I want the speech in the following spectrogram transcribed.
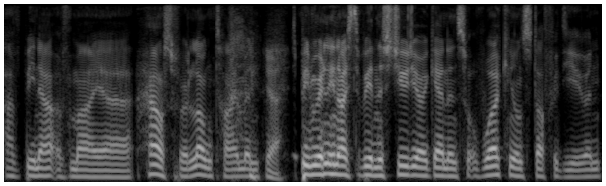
I've been out of my uh, house for a long time, and Yeah. it's been really nice to be in the studio again and sort of working on stuff with you. And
